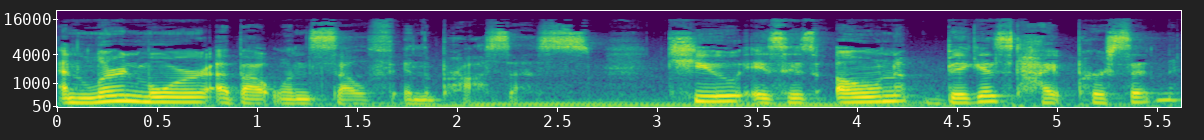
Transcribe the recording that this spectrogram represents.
and learn more about oneself in the process. Q is his own biggest hype person.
